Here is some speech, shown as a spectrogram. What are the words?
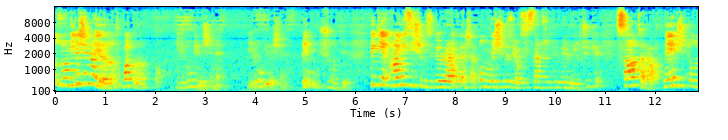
O zaman bileşeni ayıralım. Bakalım. Biri bu bileşeni, biri bu bileşeni. Değil mi? Şununki. Peki hangisi işimizi görür arkadaşlar? Bunun işimiz yok. Sistem sürtünmeli değil. Çünkü sağ taraf neye eşit olur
